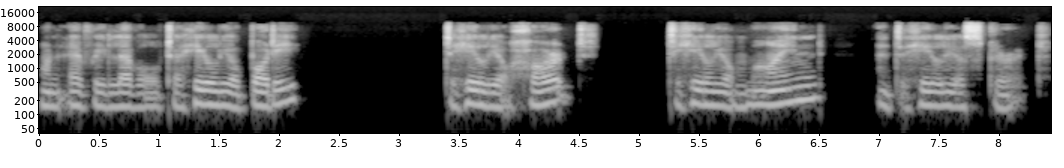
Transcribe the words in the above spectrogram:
on every level, to heal your body, to heal your heart, to heal your mind, and to heal your spirit.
